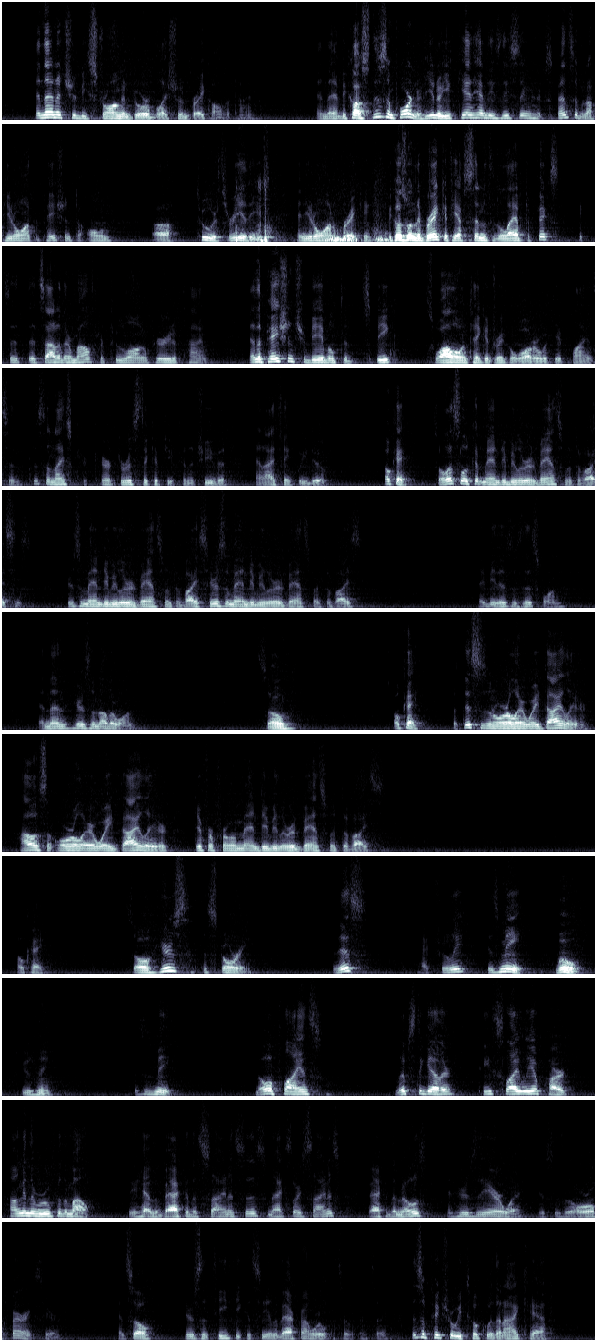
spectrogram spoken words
And then it should be strong and durable. It shouldn't break all the time. And then, because this is important, you know, you can't have these, these things expensive enough. You don't want the patient to own uh, two or three of these, and you don't want them breaking. Because when they break, if you have to send them to the lab to fix, it's, it's out of their mouth for too long a period of time. And the patient should be able to speak, swallow, and take a drink of water with the appliance. And this is a nice characteristic if you can achieve it, and I think we do. Okay, so let's look at mandibular advancement devices. Here's a mandibular advancement device. Here's a mandibular advancement device. Maybe this is this one. And then here's another one. So, okay, but this is an oral airway dilator. How is an oral airway dilator different from a mandibular advancement device? Okay, so here's the story. This actually is me. Whoa, excuse me. This is me. No appliance, lips together, teeth slightly apart, tongue in the roof of the mouth. So you have the back of the sinuses, maxillary sinus, back of the nose, and here's the airway. This is the oral pharynx here. And so here's the teeth you can see in the background. Where it's a, it's a, this is a picture we took with an iCat,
